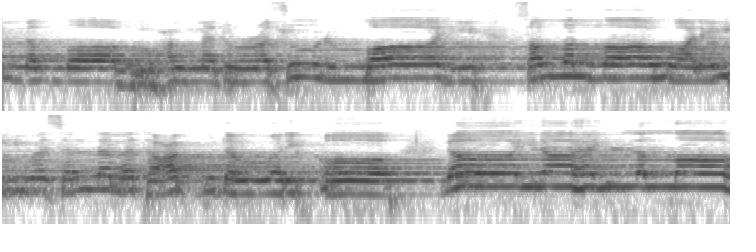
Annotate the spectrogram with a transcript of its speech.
إلا الله محمد رسول الله صلى الله عليه وسلم تعبدا ورقا. لا إله إلا الله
